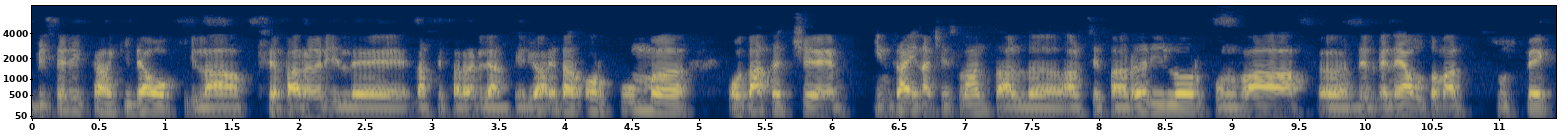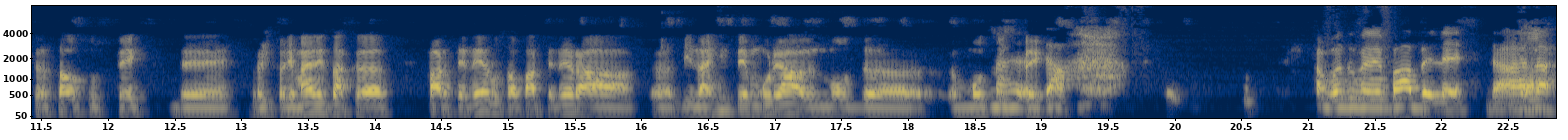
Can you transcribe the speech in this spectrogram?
Biserica închidea ochii la separările, la separările anterioare, dar oricum, odată ce intrai în acest lanț al, al separărilor, cumva devenea automat suspectă sau suspect de vrăjitorie, mai ales dacă partenerul sau partenera uh, dinainte murea în mod, uh, în mod suspect. Da. Am văzut babele, da? da. La,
